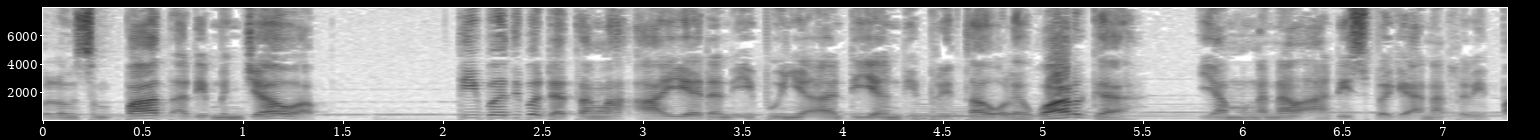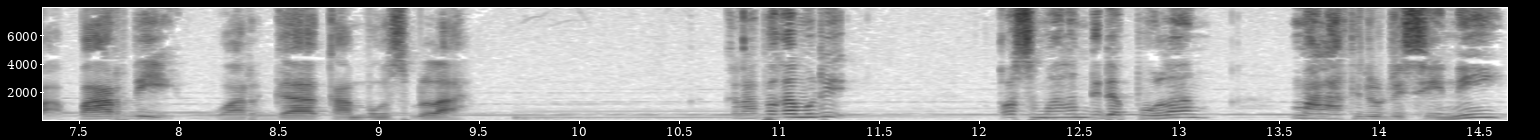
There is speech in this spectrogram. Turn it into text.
Belum sempat Adi menjawab. Tiba-tiba datanglah ayah dan ibunya Adi yang diberitahu oleh warga yang mengenal Adi sebagai anak dari Pak Pardi, warga kampung sebelah. Kenapa kamu, Di? Kok semalam tidak pulang? Malah tidur di sini?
